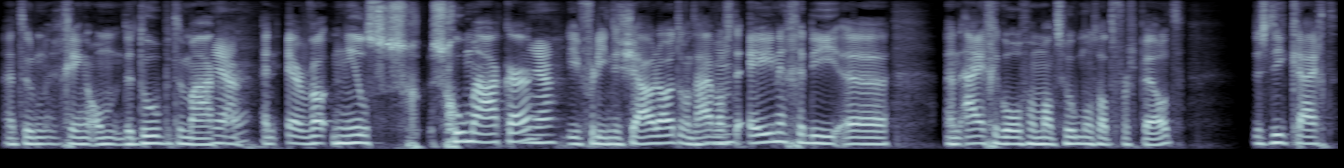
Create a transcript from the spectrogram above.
En toen ging het om de doelpunt te maken. Ja. En er was Niels Sch- Schoenmaker, Ja. die verdient een shout-out. Want hij was Mhm. de enige die eh, een eigen goal van Mats Hummels had voorspeld. Dus die krijgt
